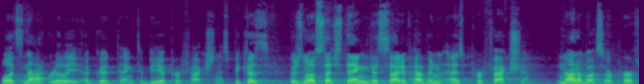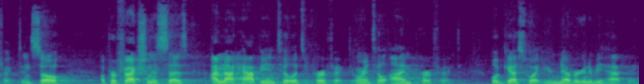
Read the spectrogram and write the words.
Well, it's not really a good thing to be a perfectionist because there's no such thing this side of heaven as perfection. None of us are perfect. And so a perfectionist says, I'm not happy until it's perfect or until I'm perfect. Well, guess what? You're never going to be happy.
